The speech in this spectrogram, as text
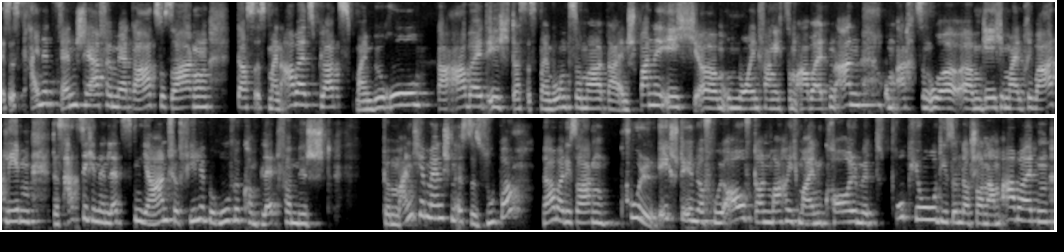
Es ist keine Trennschärfe mehr da zu sagen, das ist mein Arbeitsplatz, mein Büro, da arbeite ich, das ist mein Wohnzimmer, da entspanne ich. Ähm, um neun fange ich zum Arbeiten an, um 18 Uhr ähm, gehe ich in mein Privatleben. Das hat sich in den letzten Jahren für viele Berufe komplett vermischt. Für manche Menschen ist es super, ja, weil die sagen, cool, ich stehe in der Früh auf, dann mache ich meinen Call mit Tokio, die sind da schon am Arbeiten,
